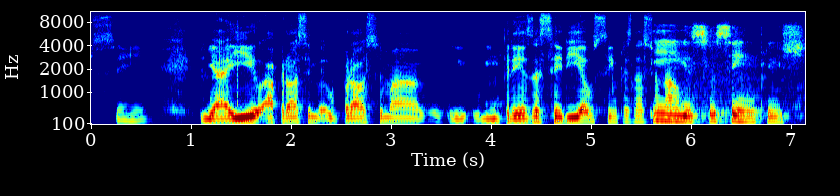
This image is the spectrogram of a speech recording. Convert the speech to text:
Sim. E aí a próxima, o próxima empresa seria o Simples Nacional. Isso, Simples.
